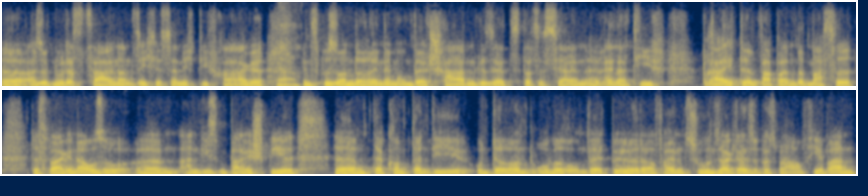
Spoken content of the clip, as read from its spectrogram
Äh, also nur das Zahlen an sich ist ja nicht die Frage. Ja. Insbesondere in dem Umweltschadengesetz, das ist ja eine relativ breite, wappernde Masse. Das war genauso ähm, an diesem Beispiel. Ähm, da kommt dann die untere und obere Umweltbehörde auf einen zu und sagt also, pass mal auf, hier waren,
